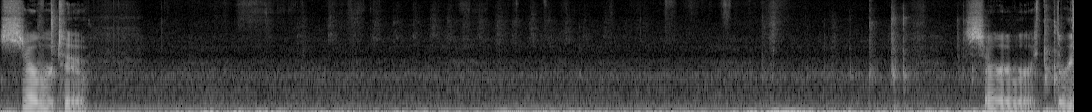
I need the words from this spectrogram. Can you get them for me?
server 2. Server 3.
